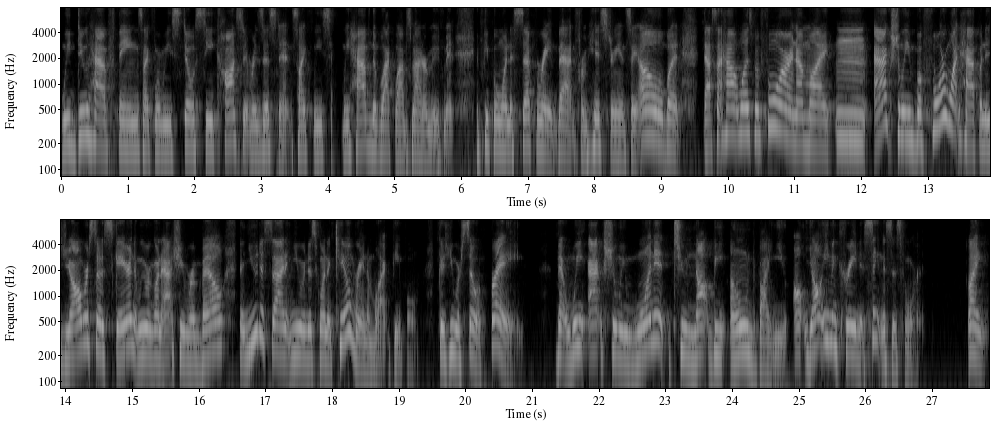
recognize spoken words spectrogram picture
we do have things like where we still see constant resistance like we we have the black lives matter movement and people want to separate that from history and say oh but that's not how it was before and i'm like mm, actually before what happened is y'all were so scared that we were going to actually rebel that you decided you were just going to kill random black people because you were so afraid that we actually wanted to not be owned by you. Y'all even created sicknesses for it like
